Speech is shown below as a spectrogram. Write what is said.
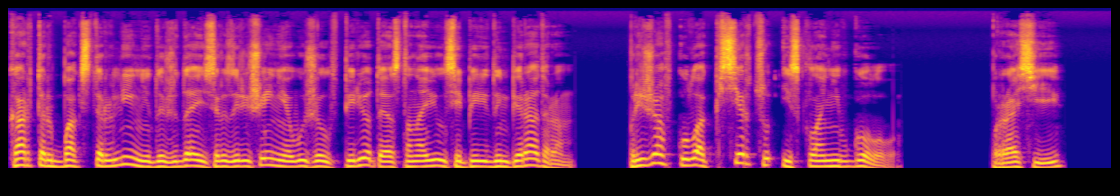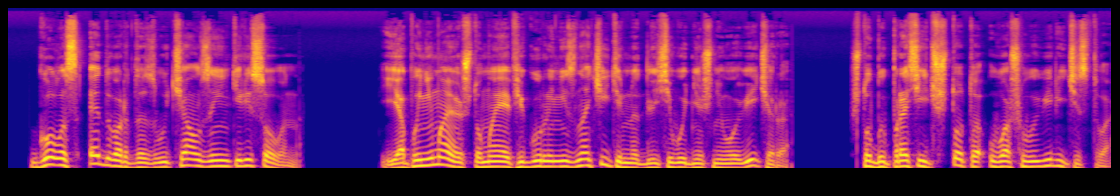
Картер Бакстер Ли, не дожидаясь разрешения, вышел вперед и остановился перед императором, прижав кулак к сердцу и склонив голову. «Проси». Голос Эдварда звучал заинтересованно. «Я понимаю, что моя фигура незначительна для сегодняшнего вечера, чтобы просить что-то у вашего величества,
